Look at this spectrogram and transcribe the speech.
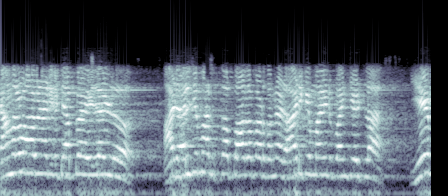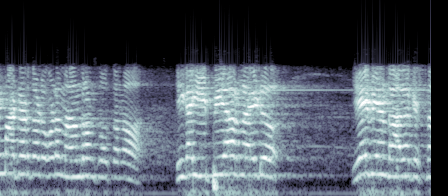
చంద్రబాబు నాయుడికి డెబ్బై ఐదేళ్ళు ఆడి అల్జిమర్స్తో బాధపడుతున్నాడు. ఆడికి మైండ్ పనిచేయట్లా. ఏం మాట్లాడతాడో కూడా మా అందరం చూస్తున్నాం. ఇక ఈ P R Naidu A B N Radhakrishna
